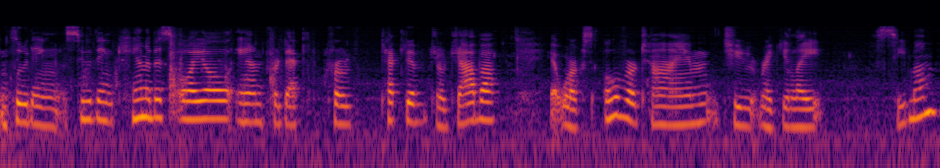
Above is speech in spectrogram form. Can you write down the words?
including soothing cannabis oil and protect, protective jojoba. It works overtime to regulate sebum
